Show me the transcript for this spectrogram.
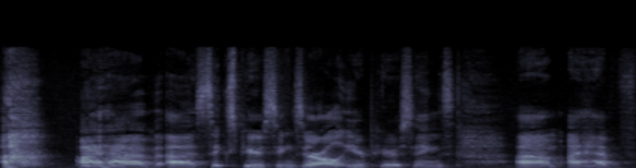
I have uh, six piercings. They're all ear piercings. Um, I have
